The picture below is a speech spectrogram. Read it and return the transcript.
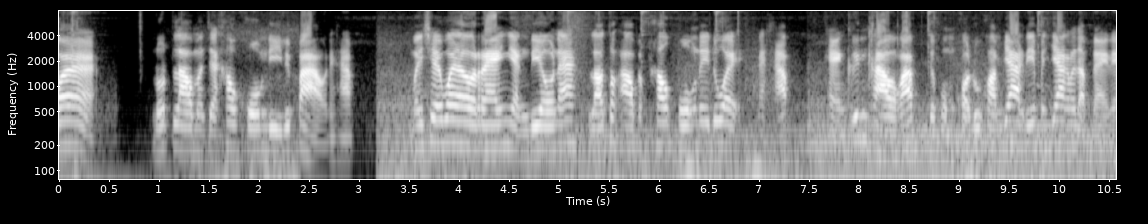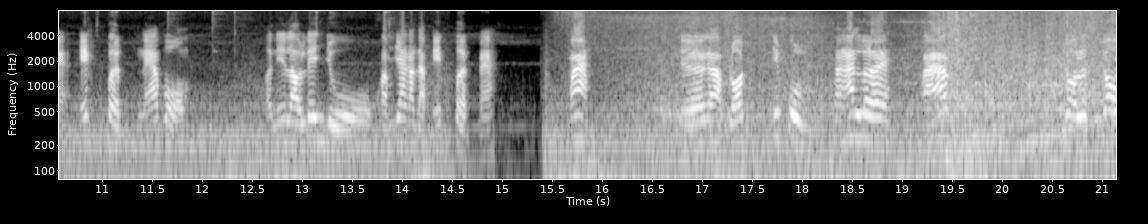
ว่ารถเรามันจะเข้าโค้งดีหรือเปล่านะครับ ไม่ใช่ว่าแรงอย่างเดียวนะ เราต้องเอาแบบเข้าโค้งได้ด้วยนะครับ แข่งขึ้นเขาครับ เดี๋ยวผมขอดูความยากนี้มันยากระดับไหนเนี่ย Expert นะครับผม ตอนนี้เราเล่นอยู่ความยากระดับ Expert นะ มา เจอกับรถญี่ปุ่นทางนั้นเลยมาครับ go let's go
